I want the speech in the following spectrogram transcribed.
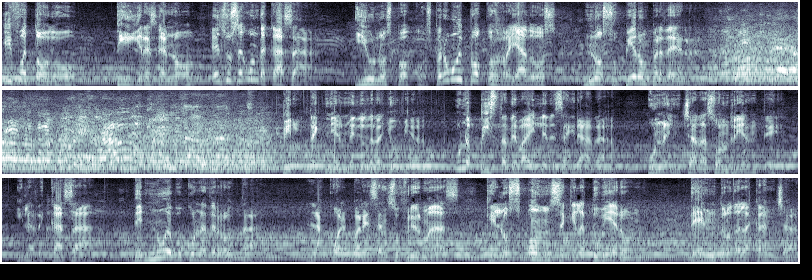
Y fue todo. Tigres ganó en su segunda casa. Y unos pocos, pero muy pocos rayados, no supieron perder. Pirotecnia en medio de la lluvia, una pista de baile desairada, una hinchada sonriente y la de casa de nuevo con la derrota, la cual parecen sufrir más que los 11 que la tuvieron dentro de la cancha.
